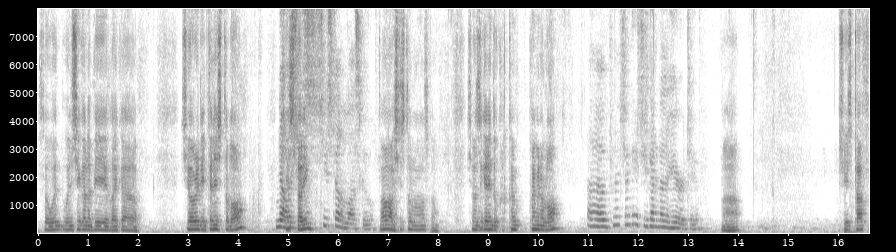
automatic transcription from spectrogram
So when when's she gonna be like a? She already finished the law. No, She's studying? She's still in law school. Oh, she's still in law school. She wants to get into cr- cr- criminal law. Uh, I guess she's got another year or two. Uh huh. She's tough.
